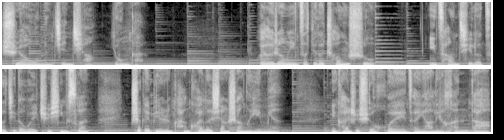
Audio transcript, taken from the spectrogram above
需要我们坚强勇敢。为了证明自己的成熟，你藏起了自己的委屈心酸。只给别人看快乐向上的一面，你开始学会在压力很大、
